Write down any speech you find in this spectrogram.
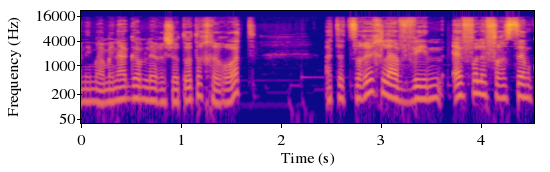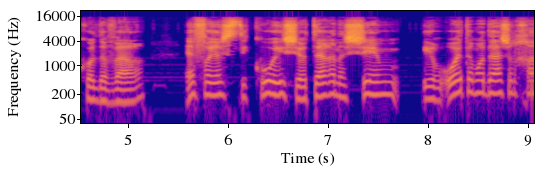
אני מאמינה גם לרשתות אחרות. אתה צריך להבין איפה לפרסם כל דבר, איפה יש סיכוי שיותר אנשים יראו את המודעה שלך,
